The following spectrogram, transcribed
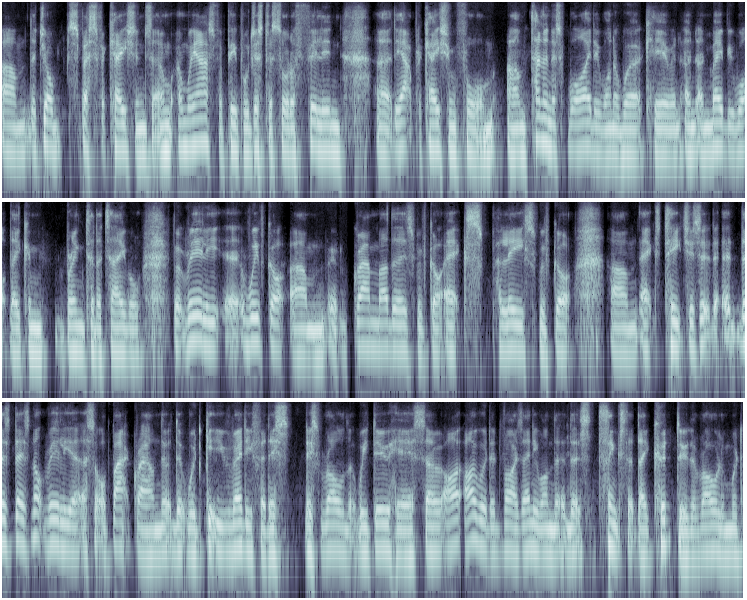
um, the job specifications, and, and, we ask for people just to sort of fill in uh, the application form, um, telling us why they want to work here and, and, and maybe what they can bring to the table. But really, uh, we've got um, grandmothers, we've got ex-police, we've got um, ex-teachers. There's there's not really a, a sort of background that, that would get you ready for this this role that we do here. So I, I would advise anyone that, that thinks that they could do the role and would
